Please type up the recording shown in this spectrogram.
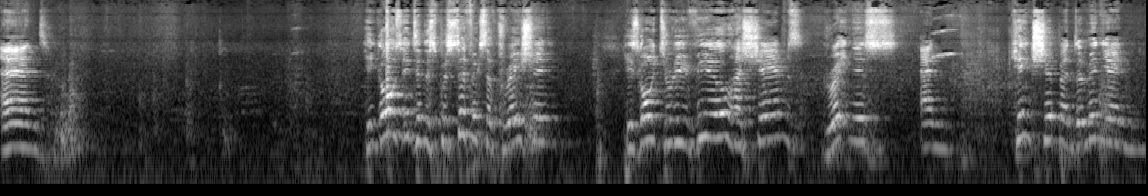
and he goes into the specifics of creation. He's going to reveal Hashem's greatness and kingship and dominion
